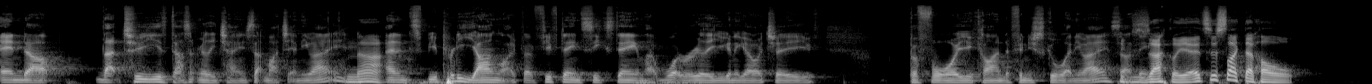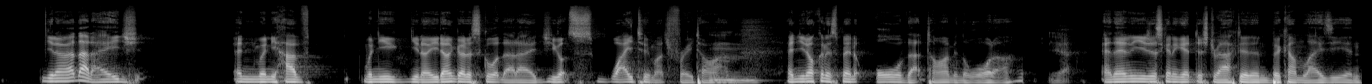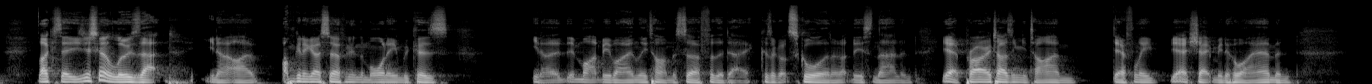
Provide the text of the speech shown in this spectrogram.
end up that two years doesn't really change that much anyway. Nah. And it's, you're pretty young, like but 15, 16, like what really are you going to go achieve before you kind of finish school anyway? So I think, Exactly. Yeah. It's just like that whole, you know, at that age, and when you have, when you, you know, you don't go to school at that age, you got way too much free time, Mm. and you're not going to spend all of that time in the water. yeah. And then you're just going to get distracted and become lazy. And like I said, you're just going to lose that. You know, I I'm going to go surfing in the morning because, you know, it might be my only time to surf for the day because I got school and I got this and that. And yeah, prioritizing your time definitely yeah shaped me to who I am and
